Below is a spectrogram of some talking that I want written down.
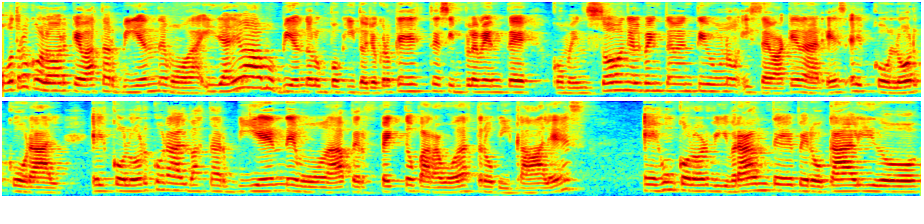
Otro color que va a estar bien de moda y ya llevábamos viéndolo un poquito, yo creo que este simplemente comenzó en el 2021 y se va a quedar, es el color coral. El color coral va a estar bien de moda, perfecto para bodas tropicales. Es un color vibrante pero cálido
